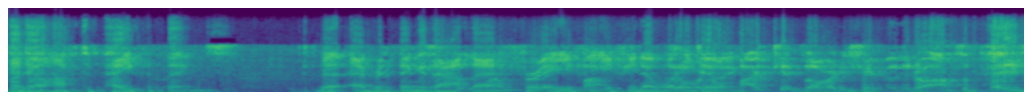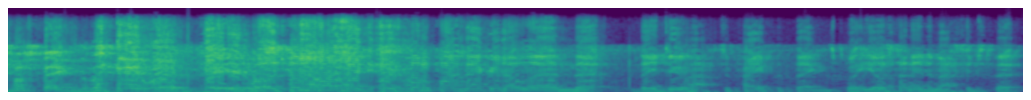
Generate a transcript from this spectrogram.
They don't have to pay for things. That everything is out there free if, if you know what you're doing. My kids already think that they don't have to pay for things. Well, at some point, they, at some point they're going to learn that they do have to pay for things. But you're sending the message that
